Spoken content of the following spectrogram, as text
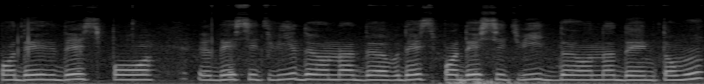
по десь по 10 відео на десь по 10 відео на день. Тому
